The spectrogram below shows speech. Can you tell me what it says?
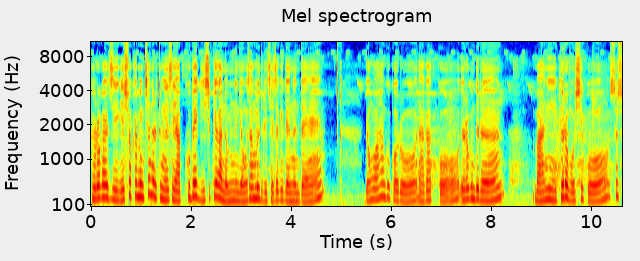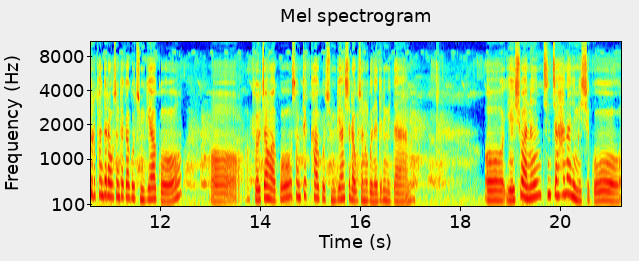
여러 가지 예수와 카밍 채널을 통해서 약 920개가 넘는 영상물들이 제작이 되었는데 영어 한국어로 나갔고 여러분들은 많이 들어보시고 스스로 판단하고 선택하고 준비하고 어, 결정하고 선택하고 준비하시라고 저는 권해드립니다. 어, 예수와는 진짜 하나님이시고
